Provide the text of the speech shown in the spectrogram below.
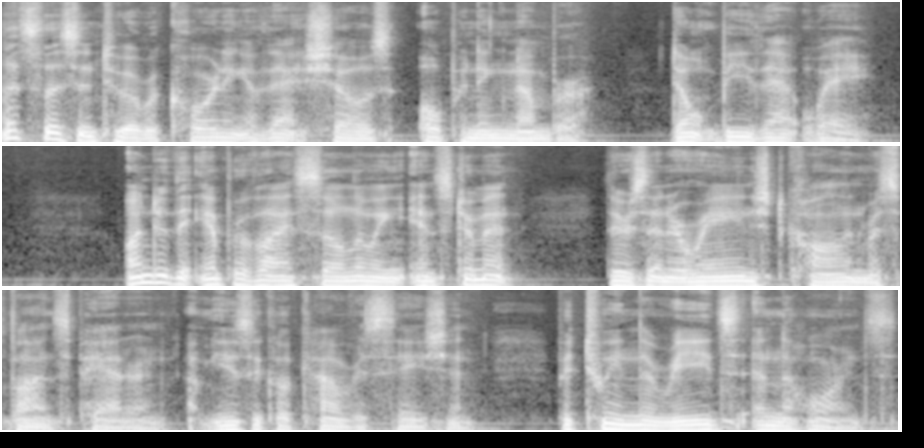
Let's listen to a recording of that show's opening number, Don't Be That Way. Under the improvised soloing instrument, there's an arranged call and response pattern, a musical conversation between the reeds and the horns.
